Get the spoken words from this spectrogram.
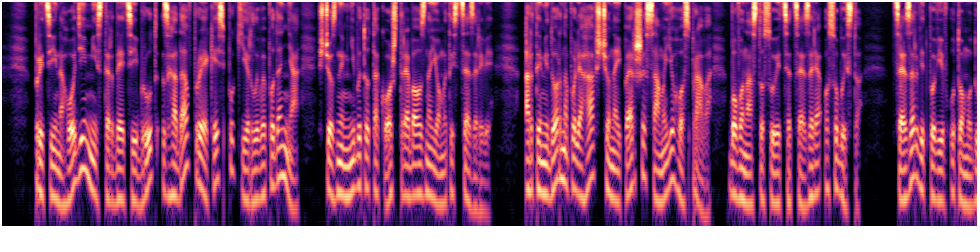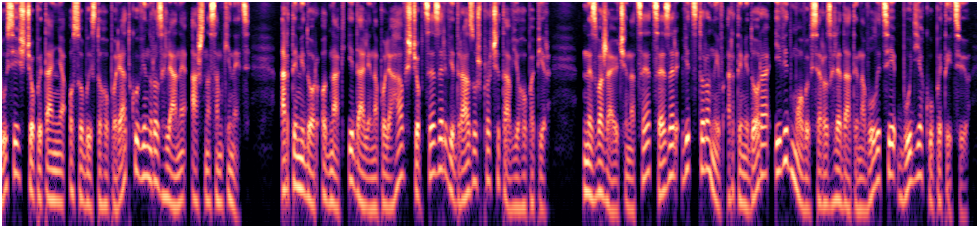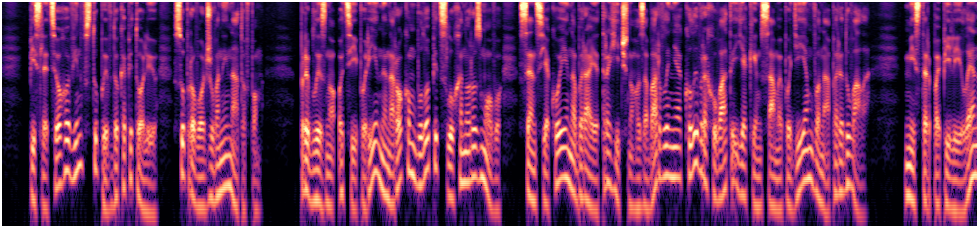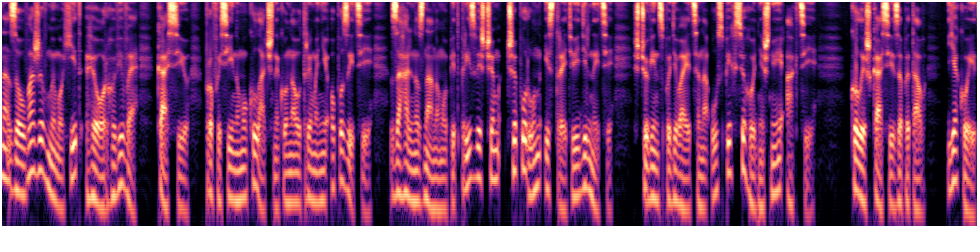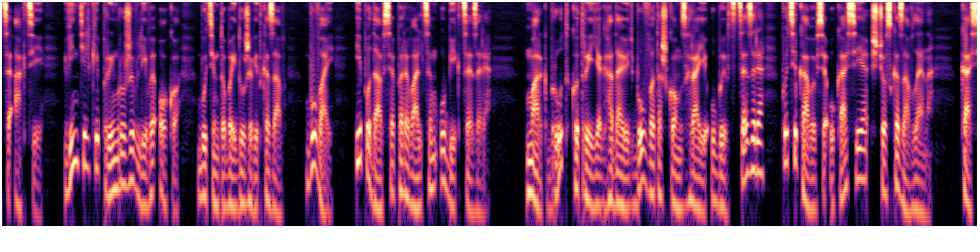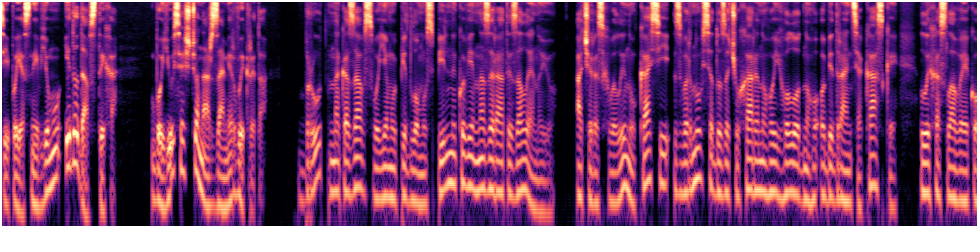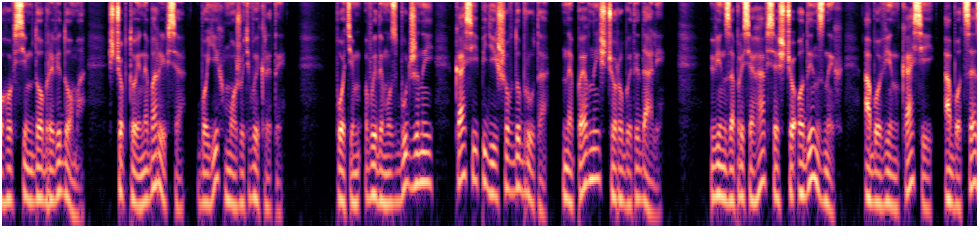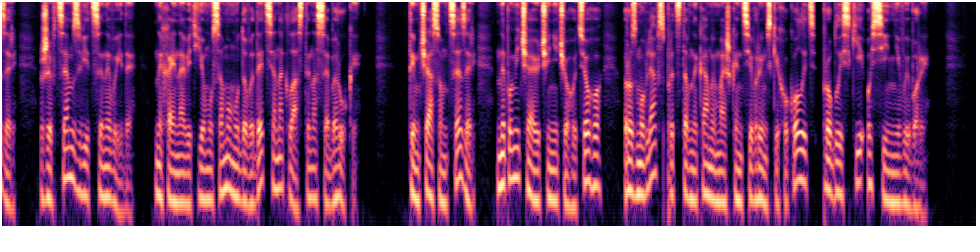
При цій нагоді містер Децій Брут згадав про якесь покірливе подання, що з ним нібито також треба ознайомитись Цезареві. Артемідор наполягав, що найперше саме його справа, бо вона стосується Цезаря особисто. Цезар відповів у тому дусі, що питання особистого порядку він розгляне аж на сам кінець. Артемідор, однак, і далі наполягав, щоб Цезар відразу ж прочитав його папір. Незважаючи на це, Цезар відсторонив Артемідора і відмовився розглядати на вулиці будь-яку петицію. Після цього він вступив до капітолію, супроводжуваний натовпом. Приблизно о цій порі ненароком було підслухано розмову, сенс якої набирає трагічного забарвлення, коли врахувати, яким саме подіям вона передувала. Містер Папілій Лена зауважив мимохід Георгові В. Касію, професійному кулачнику на утриманні опозиції, загальнознаному під прізвищем Чепурун із третьої дільниці, що він сподівається на успіх сьогоднішньої акції. Коли ж Касій запитав, якої це акції, він тільки примружив ліве око, буцімто байдуже відказав «Бувай» і подався перевальцем у бік Цезаря. Марк Брут, котрий, як гадають, був ватажком з граї убивць Цезаря, поцікавився у Касія, що сказав Лена. Касій пояснив йому і додав стиха «Боюся, що наш замір викрито». Брут наказав своєму підлому спільникові назирати за Леною, а через хвилину Касій звернувся до зачухареного й голодного обідранця каски, лиха слава якого всім добре відома, щоб той не барився, бо їх можуть викрити. Потім, видимо збуджений, Касій підійшов до Брута, непевний, що робити далі. Він заприсягався, що один з них, або він Касій, або Цезарь, живцем звідси не вийде, нехай навіть йому самому доведеться накласти на себе руки. Тим часом Цезарь, не помічаючи нічого цього, розмовляв з представниками мешканців римських околиць про близькі осінні вибори.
